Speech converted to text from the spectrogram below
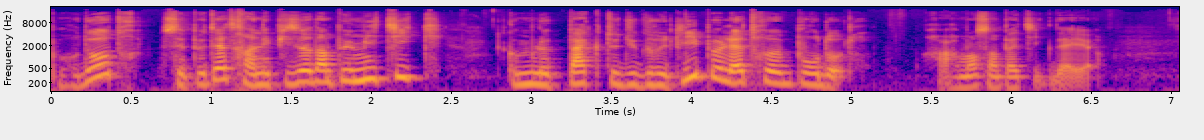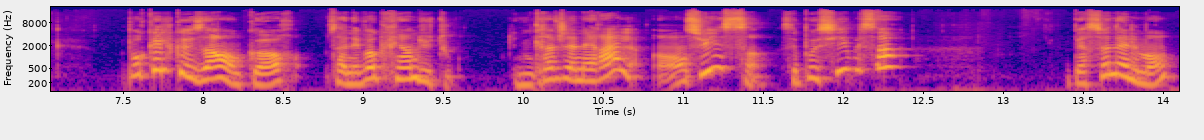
Pour d'autres, c'est peut-être un épisode un peu mythique, comme le pacte du Grutli peut l'être pour d'autres. Rarement sympathique d'ailleurs. Pour quelques-uns encore, ça n'évoque rien du tout. Une grève générale En Suisse? C'est possible ça? Personnellement,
